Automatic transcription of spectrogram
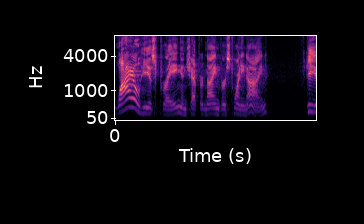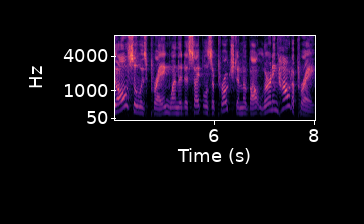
while he is praying in chapter 9, verse 29. He also was praying when the disciples approached him about learning how to pray.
